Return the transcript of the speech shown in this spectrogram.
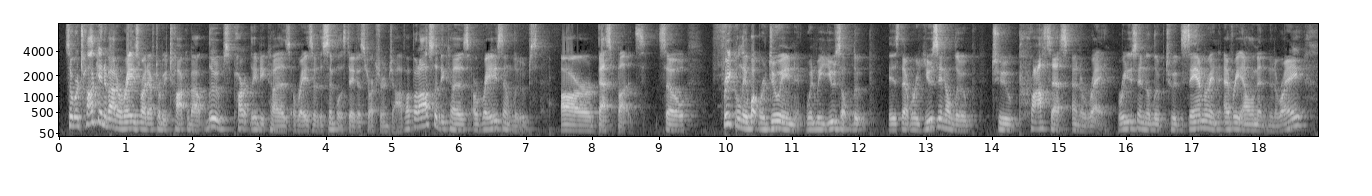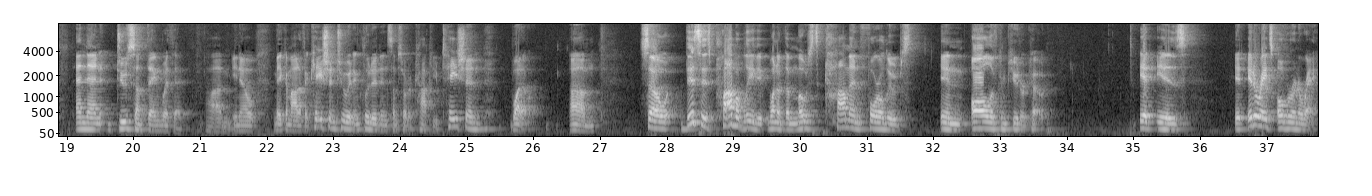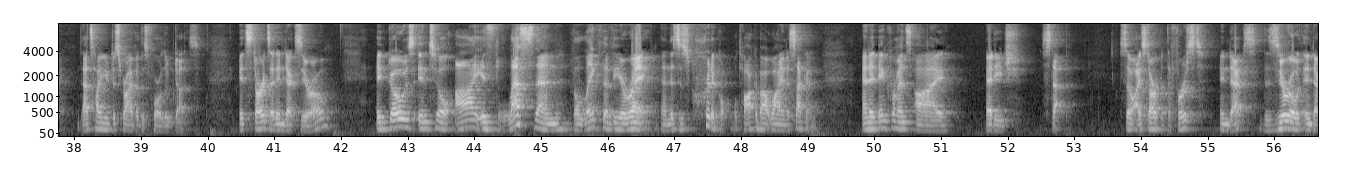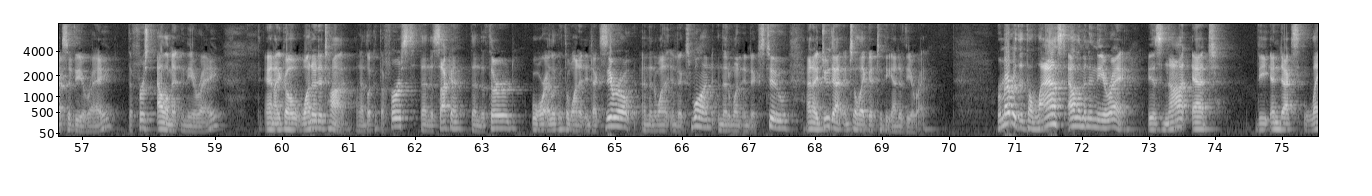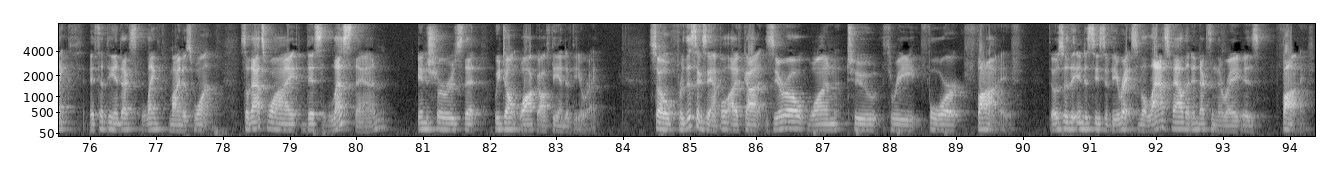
So we're talking about arrays right after we talk about loops, partly because arrays are the simplest data structure in Java, but also because arrays and loops are best buds. So frequently what we're doing when we use a loop is that we're using a loop to process an array. We're using the loop to examine every element in an array and then do something with it. Um, you know, make a modification to it, include it in some sort of computation, whatever. Um, so this is probably the, one of the most common for loops in all of computer code. it is it iterates over an array. That's how you describe what this for loop does. It starts at index zero. It goes until i is less than the length of the array, and this is critical. We'll talk about why in a second. And it increments i at each step. So I start with the first index, the zeroth index of the array, the first element in the array, and I go one at a time. And I look at the first, then the second, then the third, or I look at the one at index zero, and then the one at index one, and then one at index two, and I do that until I get to the end of the array. Remember that the last element in the array is not at the index length, it's at the index length minus one. So that's why this less than ensures that we don't walk off the end of the array. So for this example, I've got 0, 1, 2, 3, 4, 5. Those are the indices of the array. So the last valid index in the array is 5.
